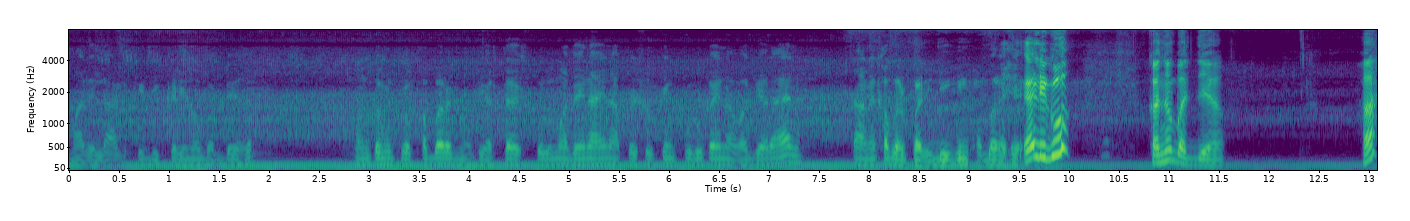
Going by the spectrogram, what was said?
અમારી લાડકી દીકરીનો બર્થડે છે. મને તો મિત્રો ખબર જ નથી, અત્યારે સ્કૂલમાં જઈને આવીને આપણે શૂટિંગ પૂરું કરીને નવા ઘેર આવ્યા ને તાને ખબર પડી દીગીને ખબર હશે. એ લીગુ, કનો બર્થડે હ? હા?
